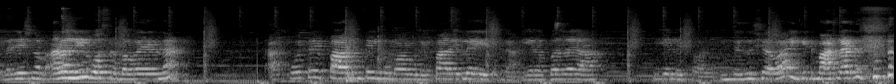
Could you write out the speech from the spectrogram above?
ఎలా చేసినా? అలా నీళ్ళు పోస్తారు బాబాయ్ ఏమైనా కాకపోతే పాలు ఉంటే ఇంకా బాగుండే. పాలు ఇట్లా వేసిన ఇలా బదా ఇయ్యలే పాలు. ఇంకా చూసావా? ఇంకటి మాట్లాడుతున్నా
